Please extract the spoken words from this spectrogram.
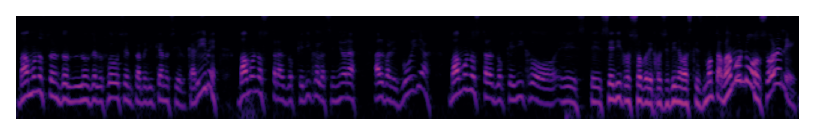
vámonos tras los de los Juegos Centroamericanos y el Caribe, vámonos tras lo que dijo la señora Álvarez Bulla, vámonos tras lo que dijo, este, se dijo sobre Josefina Vázquez Mota, vámonos, órale.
